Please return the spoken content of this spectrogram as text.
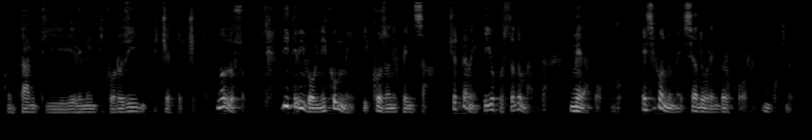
con tanti elementi corrosivi, eccetera, eccetera. Non lo so. Ditemi voi nei commenti cosa ne pensate. Certamente io questa domanda me la pongo e secondo me se la dovrebbero porre un pochino.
